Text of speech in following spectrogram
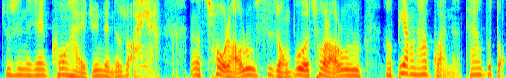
就是那些空海军的人都说，哎呀，那个臭老陆四总部，臭老陆，呃，不让他管了，他又不懂。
